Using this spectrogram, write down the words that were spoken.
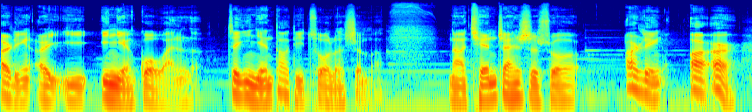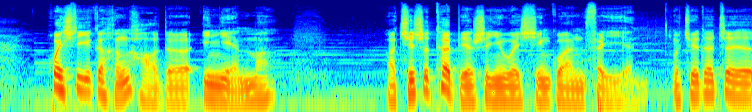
二零二一一年过完了，这一年到底做了什么？那前瞻是说二零二二会是一个很好的一年吗？啊，其实特别是因为新冠肺炎，我觉得这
